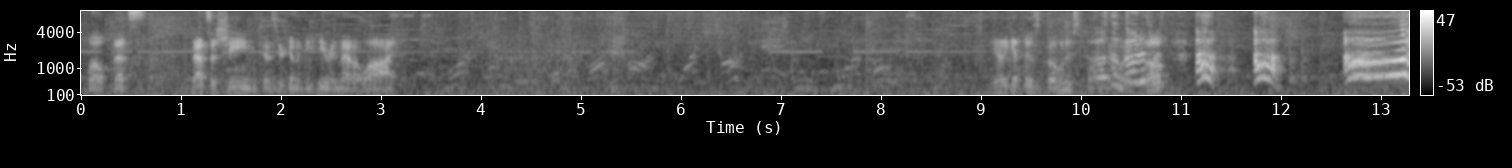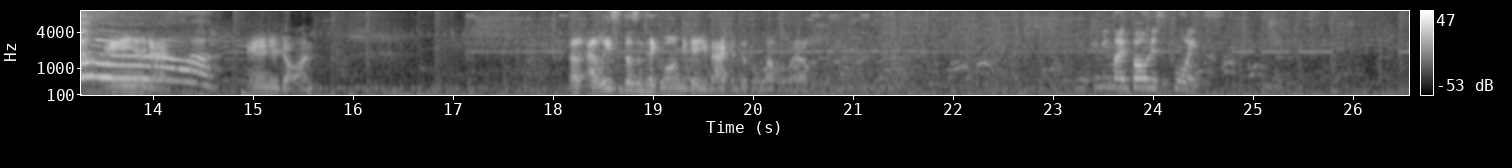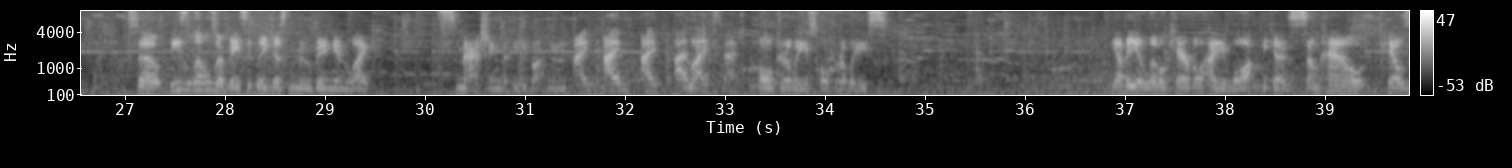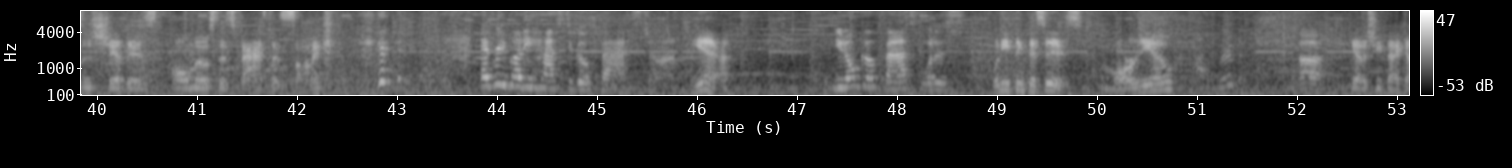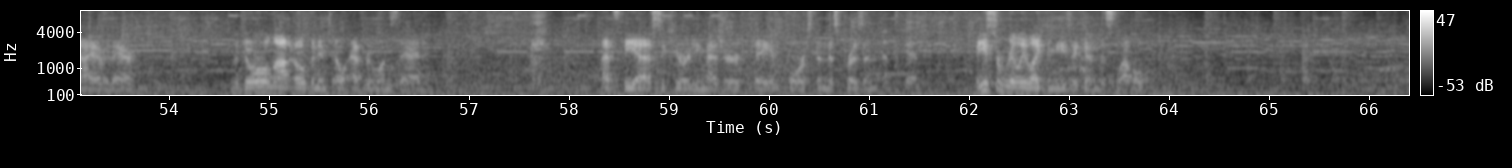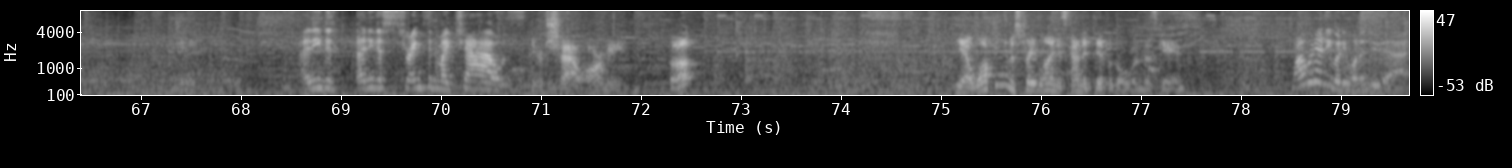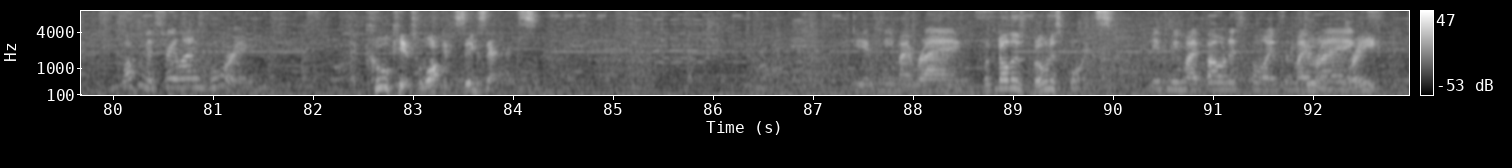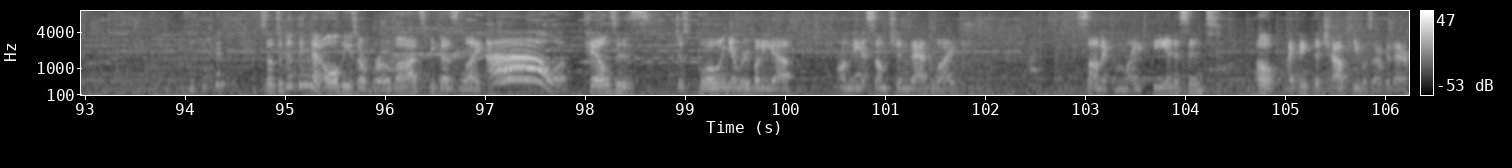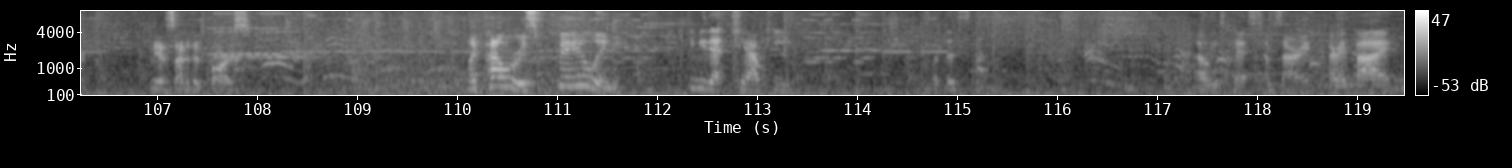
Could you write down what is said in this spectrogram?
well that's that's a shame because you're gonna be hearing that a lot. You gotta get those bonus points. Oh the bonus Oh, and you're gone. At, least it doesn't take long to get you back into the level, though. Give me my bonus points. So these levels are basically just moving and like smashing the B button. I I I, I like, smashing. hold release, hold release. You gotta be a little careful how you walk because somehow Tails' ship is almost as fast as Sonic. Everybody has to go fast, John. Yeah. If you don't go fast, what is What do you think this is? Mario? where the uh You gotta shoot that guy over there. The door will not open until everyone's dead. That's the uh, security measure they enforced in this prison. that's good. I used to really like the music on this level. I need to I need to strengthen my chows. Your Chao army. Up. Yeah, walking in a straight line is kind of difficult in this game. Why would anybody want to do that? Walking in a straight line is boring. Cool kids are walking zigzags. Give me my rangs. Look at all those bonus points. Give me my bonus points and my Doing rangs. great. so it's a good thing that all these are robots because, like, Ow! Tails is just blowing everybody up on the assumption that, like, Sonic might be innocent. Oh, I think the Chao key was over there. On the other side of those bars. My power is failing! Give me that chao key. What does? Oh, he's pissed. I'm sorry. All right, bye.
